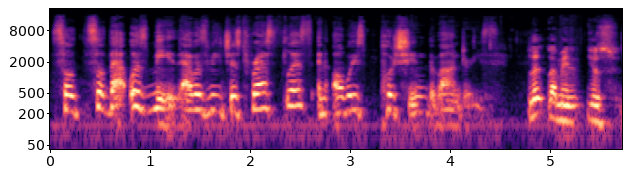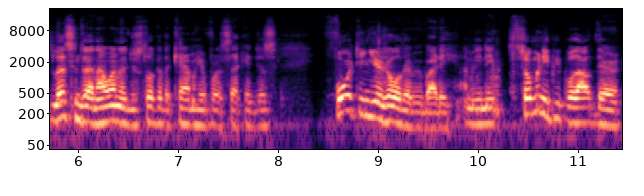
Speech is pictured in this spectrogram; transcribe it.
So so that was me. That was me just restless and always pushing the boundaries. Let, I mean, just listen to. And I want to just look at the camera here for a second. Just 14 years old, everybody. I mean, it- so many people out there,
